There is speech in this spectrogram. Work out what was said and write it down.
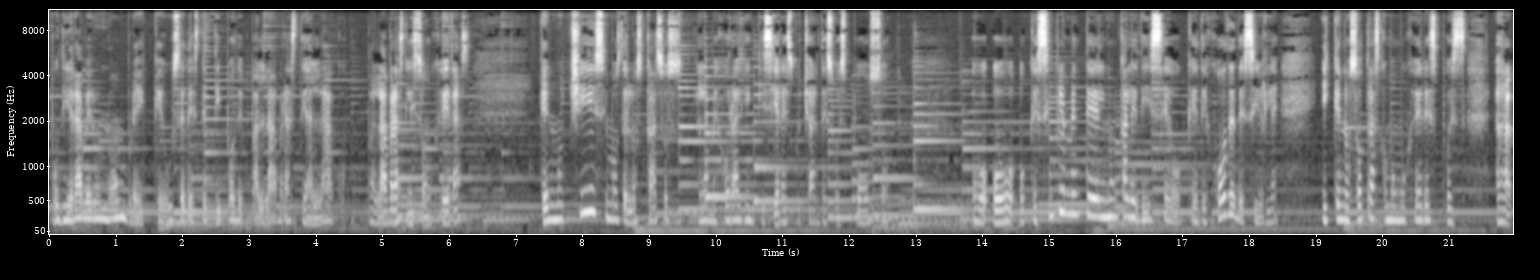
pudiera haber un hombre que use de este tipo de palabras de halago, palabras lisonjeras, que en muchísimos de los casos a lo mejor alguien quisiera escuchar de su esposo o, o que simplemente él nunca le dice o que dejó de decirle y que nosotras como mujeres pues ah,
